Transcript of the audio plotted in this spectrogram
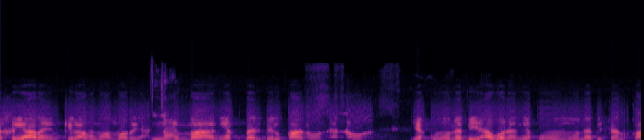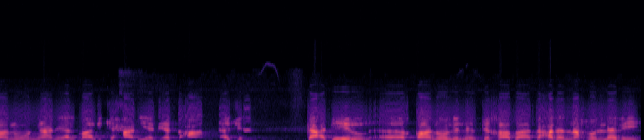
خيارين كلاهما مر يعني. نعم. إما أن يقبل بالقانون أنه يقومون بأولا يقومون بسن قانون يعني المالكي حاليا يسعى من أجل تعديل قانون الانتخابات. على النحو الذي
